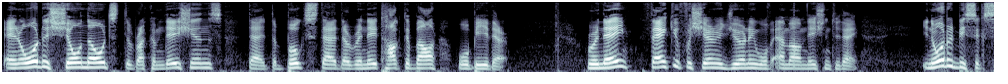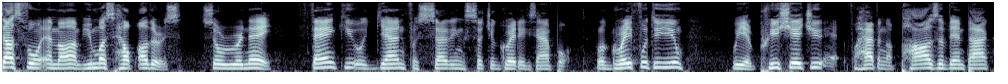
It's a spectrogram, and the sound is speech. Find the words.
And all the show notes, the recommendations, that the books that the Rene talked about will be there. Rene, thank you for sharing your journey with MLM Nation today. In order to be successful in MLM, you must help others. So, Rene, thank you again for setting such a great example. We're grateful to you. We appreciate you for having a positive impact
